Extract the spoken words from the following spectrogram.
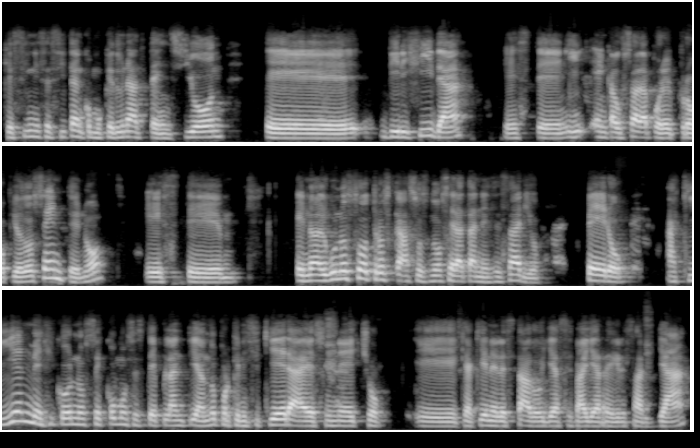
que sí necesitan como que de una atención eh, dirigida este, y encausada por el propio docente, ¿no? Este, en algunos otros casos no será tan necesario, pero aquí en México no sé cómo se esté planteando, porque ni siquiera es un hecho eh, que aquí en el Estado ya se vaya a regresar ya,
